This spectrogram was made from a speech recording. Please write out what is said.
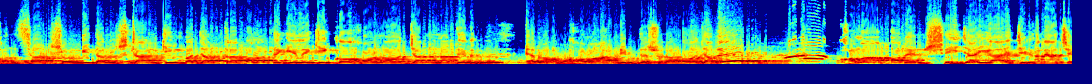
কনসার্ট সংগীত অনুষ্ঠান কিংবা যাত্রা পালাতে গেলে কি কখনো জান্নাতের এবং ক্ষমার নির্দেশনা পাওয়া যাবে? ক্ষমা পাবেন সেই জায়গায় যেখানে আছে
